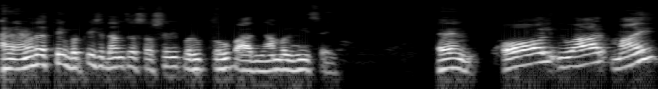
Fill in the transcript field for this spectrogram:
And another thing, Bhakti Siddhanta Saraswati Prabhu- Prabhupada, humble he say, and all you are my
